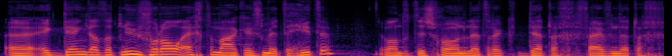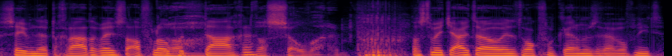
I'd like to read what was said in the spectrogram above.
Eh, ik denk dat het nu vooral echt te maken heeft met de hitte. Want het is gewoon letterlijk 30, 35, 37 graden geweest de afgelopen Och, dagen. Het was zo warm. Was het een beetje uit te houden in het hok van Kermis FM of niet?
